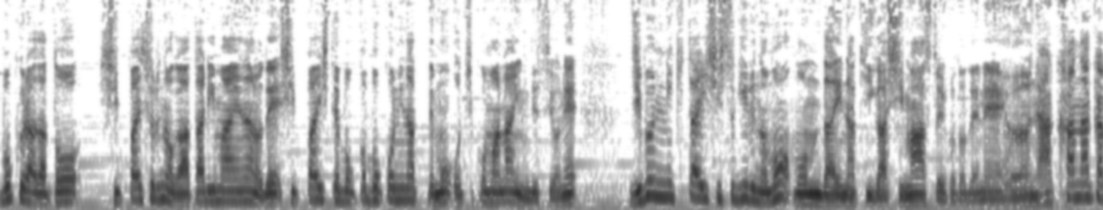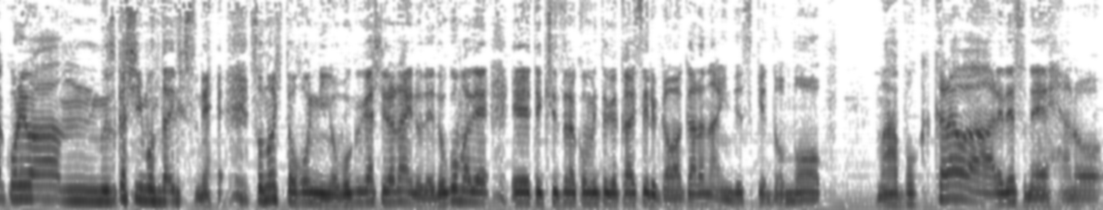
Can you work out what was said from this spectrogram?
僕らだと失敗するのが当たり前なので失敗してボコボコになっても落ち込まないんですよね。自分に期待しすぎるのも問題な気がしますということでね、なかなかこれは、うん、難しい問題ですね。その人本人を僕が知らないので、どこまで、えー、適切なコメントが返せるかわからないんですけども、まあ僕からはあれですね、あの、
